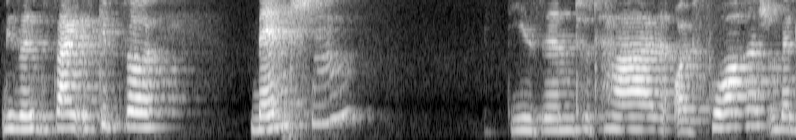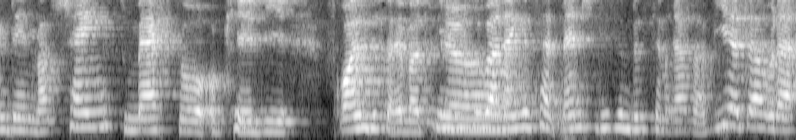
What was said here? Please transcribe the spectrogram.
wie soll ich das sagen? Es gibt so Menschen, die sind total euphorisch und wenn du denen was schenkst, du merkst so, okay, die freuen sich da übertrieben Ja. drüber. Und dann gibt es halt Menschen, die sind ein bisschen reservierter oder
